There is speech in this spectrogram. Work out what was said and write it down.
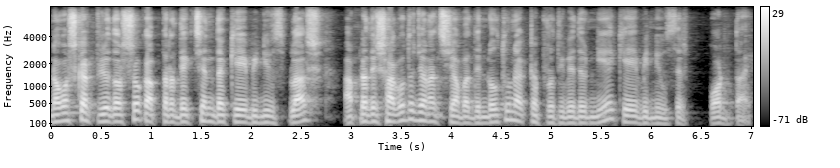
নমস্কার, প্রিয় দর্শক। আপনারা দেখছেন দ্য কেবি নিউজ প্লাস আপনাদের স্বাগত জানাচ্ছি আমাদের নতুন একটা প্রতিবেদন নিয়ে কেবি নিউজের পর্দায়।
